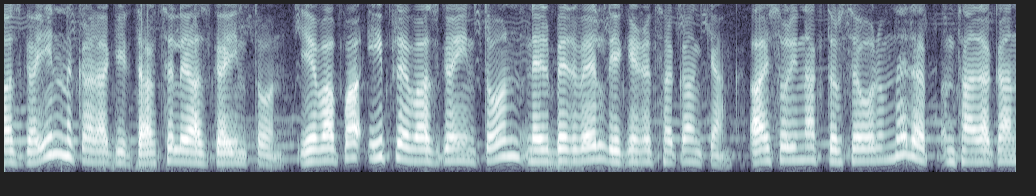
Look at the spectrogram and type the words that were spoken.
ազգային նկարագիր, դարձել է ազգային տոն։ Եվ ապա իբրև ազգային տոն ներբերվել եկեղեցական կյանք։ Այս օրինակ դրսևորումները ընդհանրական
